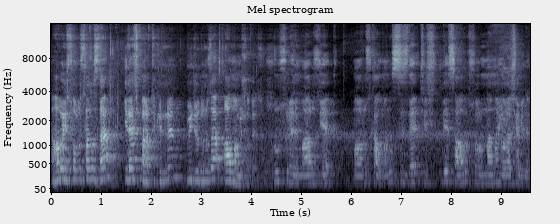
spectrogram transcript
havayı solusanız da ilaç partikülünü vücudunuza almamış oluyorsunuz. Uzun süreli maruziyet, maruz kalmanız sizde çeşitli sağlık sorunlarına yol açabilir.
